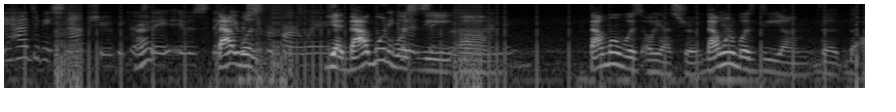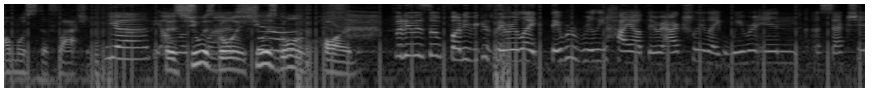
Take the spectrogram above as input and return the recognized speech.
it had to be Snapshoot because they it was they, That they were was- super far away. yeah that They one was couldn't the sing um ending. That one was oh yeah true that Yeah. one was the um the, the almost the flashing yeah, because she was going flash. she was going hard But it was so funny because they were like they were really high up. They were actually like we were in a section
